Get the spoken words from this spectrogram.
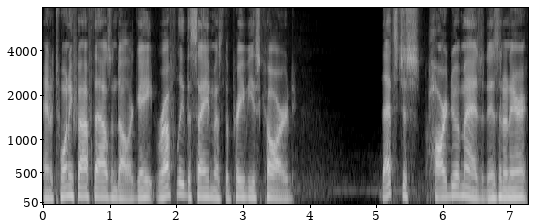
and a $25,000 gate, roughly the same as the previous card. That's just hard to imagine, isn't it, Eric?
